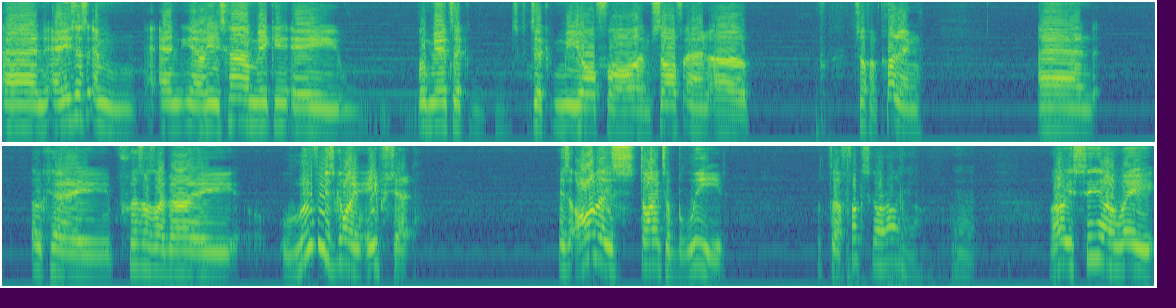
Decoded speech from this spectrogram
And and he's just and, and you know he's kind of making a romantic meal for himself and uh himself and pudding and Okay, Prisoners Library. Luffy's going apeshit. His arm is starting to bleed. What the fuck's going on here? Yeah. Well, he's sitting away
